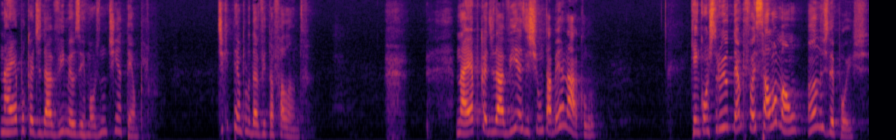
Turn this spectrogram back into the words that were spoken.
Na época de Davi, meus irmãos, não tinha templo. De que templo Davi está falando? Na época de Davi existia um tabernáculo. Quem construiu o templo foi Salomão, anos depois.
